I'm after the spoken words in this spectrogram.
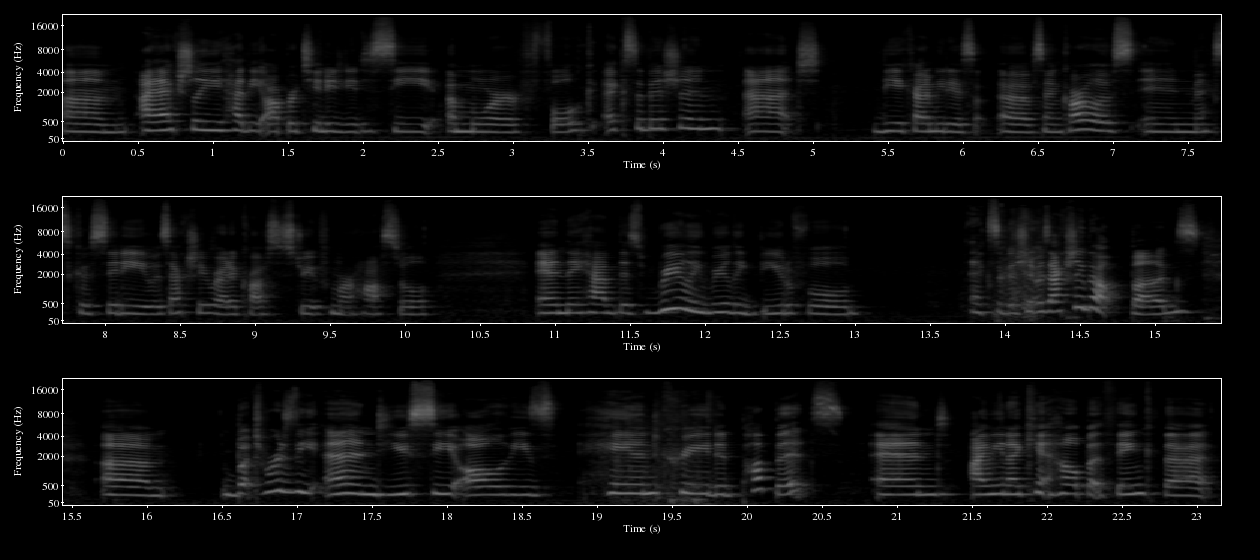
um, I actually had the opportunity to see a more folk exhibition at the Academia of San Carlos in Mexico City. It was actually right across the street from our hostel. And they have this really, really beautiful exhibition. It was actually about bugs. Um, but towards the end, you see all these hand created puppets And I mean, I can't help but think that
